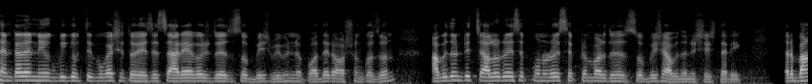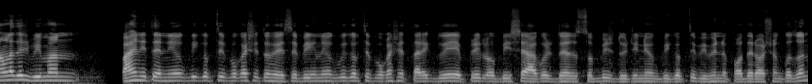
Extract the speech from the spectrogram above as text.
সেন্টারে নিয়োগ বিজ্ঞপ্তি প্রকাশিত হয়েছে। চারই আগস্ট দু হাজার চব্বিশ বিভিন্ন পদের অসংখ্য জন আবেদনটি চালু রয়েছে। পনেরোই সেপ্টেম্বর দু হাজার চব্বিশ আবেদনের শেষ তারিখ। তার বাংলাদেশ বিমান বাহিনীতে নিয়োগ বিজ্ঞপ্তি প্রকাশিত হয়েছে। নিয়োগ বিজ্ঞপ্তি প্রকাশের তারিখ দুই এপ্রিল ও বিশে আগস্ট দুই দুইটি নিয়োগ বিজ্ঞপ্তি বিভিন্ন পদের অসংখ্য জন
